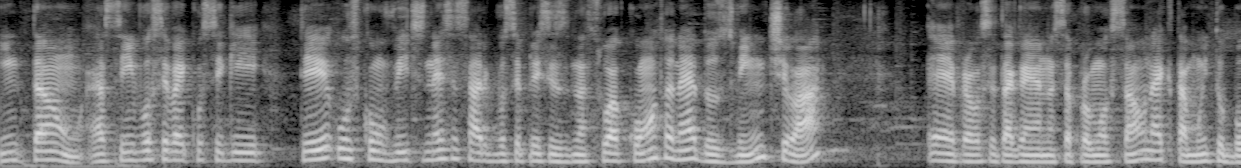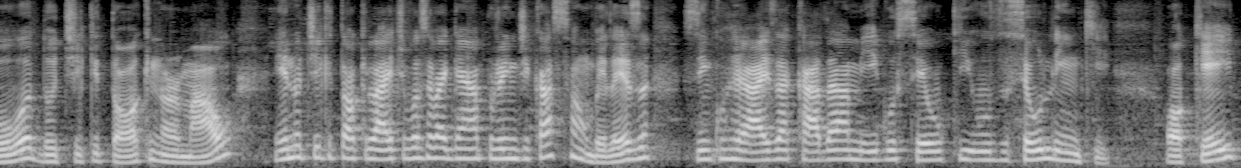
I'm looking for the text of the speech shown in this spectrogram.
Então, assim você vai conseguir ter os convites necessários que você precisa na sua conta, né, dos 20 lá. É, pra você tá ganhando essa promoção, né, que tá muito boa, do TikTok normal. E no TikTok Lite você vai ganhar por indicação, beleza? 5 reais a cada amigo seu que usa o seu link, ok?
